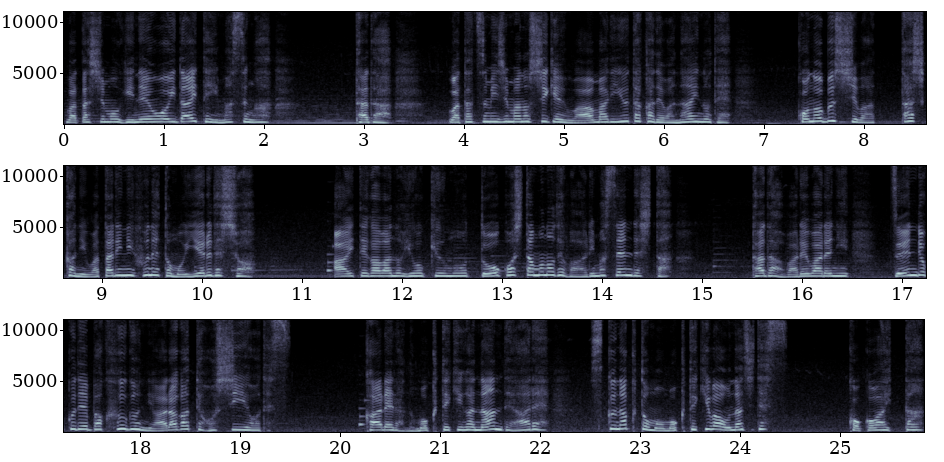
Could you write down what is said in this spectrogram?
私も疑念を抱いていますがただ渡積島の資源はあまり豊かではないのでこの物資は確かに渡りに船とも言えるでしょう。相手側の要求も度を越したものではありませんでした。ただ我々に全力で幕府軍に抗ってほしいようです。彼らの目的が何であれ少なくとも目的は同じです。ここは一旦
